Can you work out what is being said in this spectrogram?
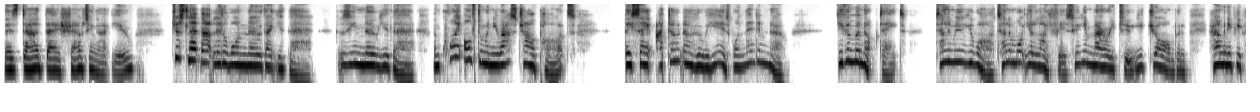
There's dad there shouting at you. Just let that little one know that you're there. Does he know you're there? And quite often, when you ask child parts, they say, I don't know who he is. Well, let him know. Give him an update. Tell him who you are. Tell him what your life is, who you're married to, your job, and how many people.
